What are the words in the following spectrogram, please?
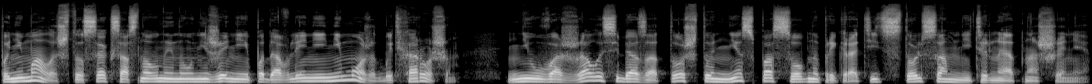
понимала, что секс, основанный на унижении и подавлении, не может быть хорошим, не уважала себя за то, что не способна прекратить столь сомнительные отношения.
